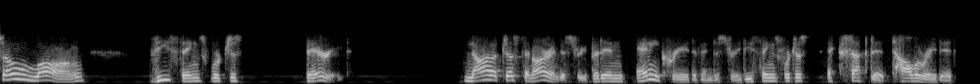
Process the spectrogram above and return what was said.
so long these things were just buried. Not just in our industry, but in any creative industry, these things were just accepted, tolerated,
